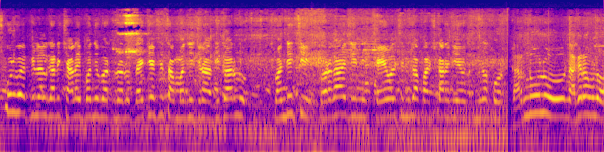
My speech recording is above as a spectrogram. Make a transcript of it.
స్కూల్ పోయే పిల్లలు కానీ చాలా ఇబ్బంది పడుతున్నారు. దయచేసి సంబంధించిన అధికారులు స్పందించి త్వరగా దీన్ని చేయవలసిందిగా పరిష్కారం చేయవలసిందిగా కోరు కర్నూలు నగరంలో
